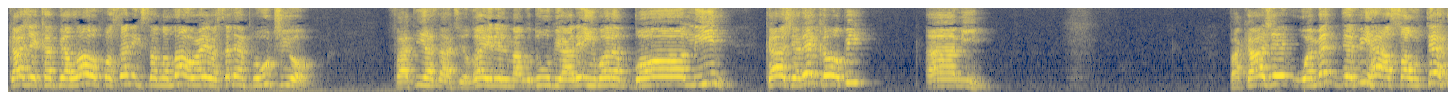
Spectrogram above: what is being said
Kaže, kad bi Allahu poslanik sallallahu alaihi wa sallam proučio Fatiha znači gajri il-magdubi alaihi wala dalin, kaže, rekao bi amin. Pa kaže, وَمَدَّ بِهَا صَوْتَهُ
